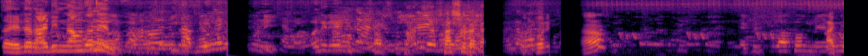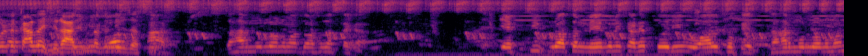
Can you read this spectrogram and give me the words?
তা এটার আইডির নাম জানেন? সাতশো টাকা। হ্যাঁ? কাজ আছে? রাজনীতি নিউজ আছে? যাহার মূল্য অনুমান দশ হাজার টাকা। একটি পুরাতন মেহগনি কাঠের তৈরি ওয়াল শোকেস যাহার মূল্য অনুমান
